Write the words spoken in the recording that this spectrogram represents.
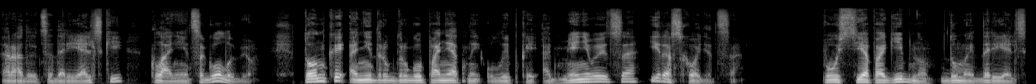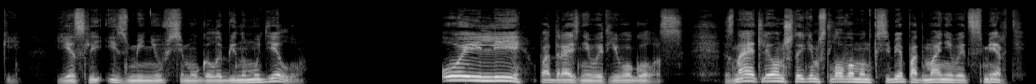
радуется Дарьяльский, кланяется голубю. Тонкой они друг другу понятной улыбкой обмениваются и расходятся. Пусть я погибну, думает Дарьяльский, если изменю всему голубиному делу. Ой ли, подразнивает его голос. Знает ли он, что этим словом он к себе подманивает смерть?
